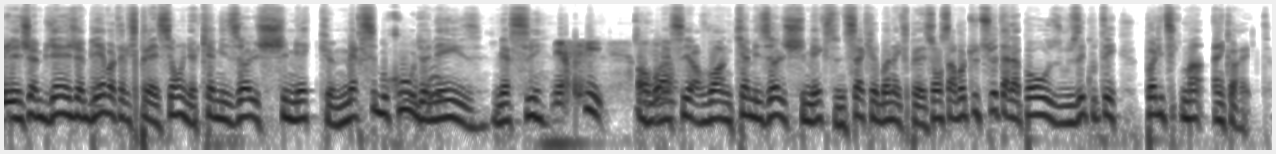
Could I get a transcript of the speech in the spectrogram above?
Et j'aime bien, j'aime bien votre expression, une camisole chimique. Merci beaucoup, Mhm. Denise. Merci. Merci. Au revoir. Merci, au revoir. Une camisole chimique, c'est une sacrée bonne expression. Ça va tout de suite à la pause. Vous écoutez Politiquement Incorrect.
